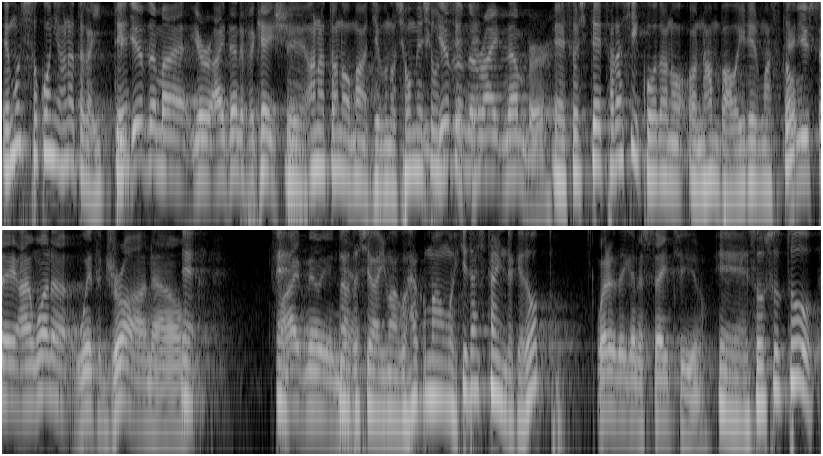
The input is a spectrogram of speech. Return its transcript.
えーもしそこにあなたが行っ you て、uh, identification, ーあなたの、まあ、自分の証明 you 書を見せて right number, えーそして正しい口座のナンバーを入れますと、私は今500万を引き出したいんだけどと。What え、そうすると、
